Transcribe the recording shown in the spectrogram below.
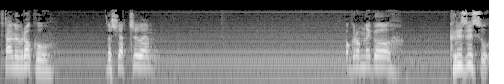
W danym roku doświadczyłem ogromnego kryzysu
